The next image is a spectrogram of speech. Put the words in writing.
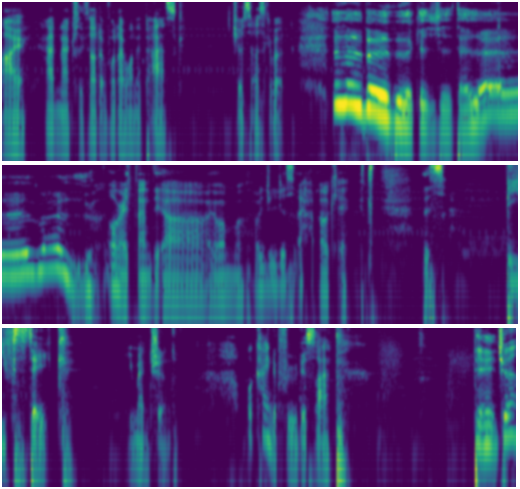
I hadn't actually thought of what I wanted to ask. Just ask about. Alright then, the, uh, um, what did you just say? Okay. This beefsteak you mentioned. What kind of food is that? Danger?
